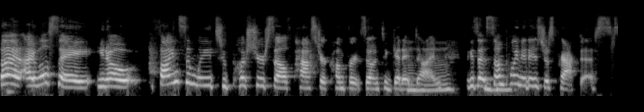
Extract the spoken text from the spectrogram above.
but I will say, you know, find some way to push yourself past your comfort zone to get it done. Mhm. Because at some Mhm. point, it is just practice.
